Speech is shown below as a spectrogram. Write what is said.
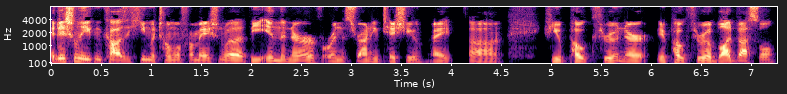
additionally, you can cause a hematoma formation, whether it be in the nerve or in the surrounding tissue, right? Uh, if you poke through a nerve, you poke through a blood vessel,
